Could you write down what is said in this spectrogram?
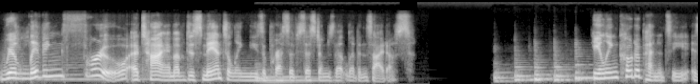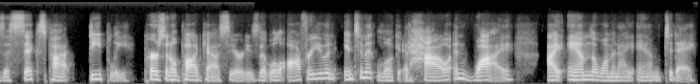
We're living through a time of dismantling these oppressive systems that live inside us. Healing Codependency is a six part, deeply personal podcast series that will offer you an intimate look at how and why I am the woman I am today.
